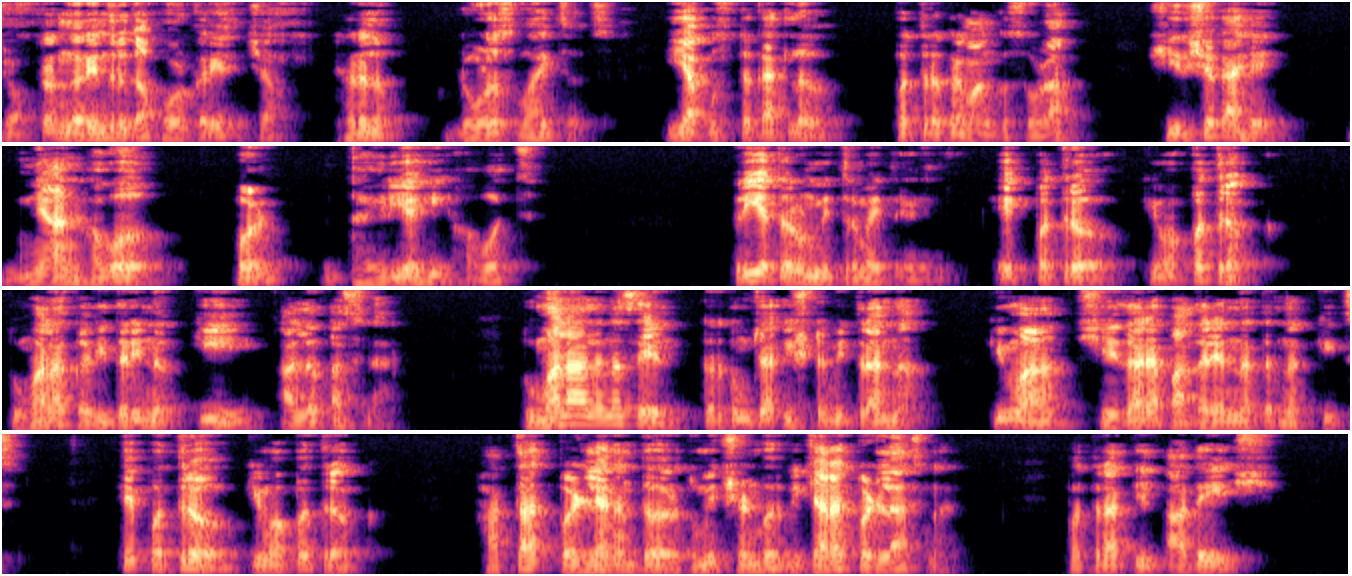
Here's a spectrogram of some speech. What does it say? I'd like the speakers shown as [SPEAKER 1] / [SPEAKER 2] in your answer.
[SPEAKER 1] Doctor Narendra Dabholkar यांच्या ठरलं डोळस व्हायचंच. या पुस्तकातलं पत्र क्रमांक सोळा. शीर्षक आहे ज्ञान हवं पण धैर्यही हवंच. प्रिय तरुण मित्रमैत्रिणी एक पत्र किंवा पत्रक तुम्हाला कधीतरी नक्की आलं असणार. तुम्हाला आलं नसेल तर तुमच्या इष्टमित्रांना किंवा शेजाऱ्या पाजाऱ्यांना तर नक्कीच. हे पत्र किंवा पत्रक हातात पडल्यानंतर तुम्ही क्षणभर विचारात पडला असणार. पत्रातील आदेश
